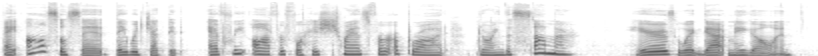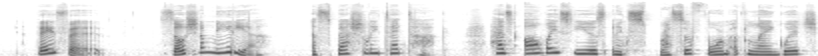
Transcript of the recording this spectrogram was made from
They also said they rejected every offer for his transfer abroad during the summer. Here's what got me going. They said social media, especially TikTok, has always used an expressive form of language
